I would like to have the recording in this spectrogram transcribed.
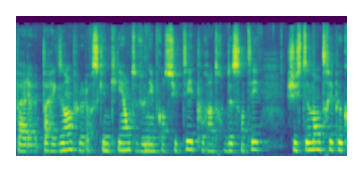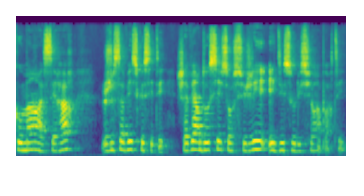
Par, exemple, lorsqu'une cliente venait me consulter pour un trouble de santé justement très peu commun, assez rare, je savais ce que c'était. J'avais un dossier sur le sujet et des solutions à apporter.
